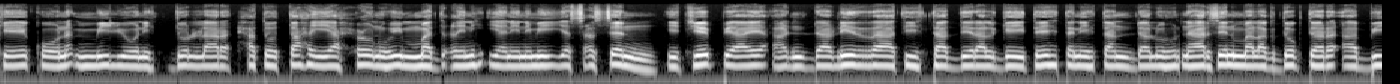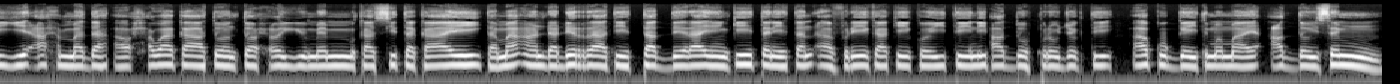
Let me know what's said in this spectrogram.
kee koona milyoni dollar xato taxya xoonuhi madcini yaninimi yasxasen ethiopia andhanirati tadiralgeyteh tanihtan dalu naharsen malak dr abiy axmed xawakaatonto xoyumem kasitakai tama andhadirati tadirayinki tanihtan afrika kikoytini addo projekti akugeytmamay caddoysem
